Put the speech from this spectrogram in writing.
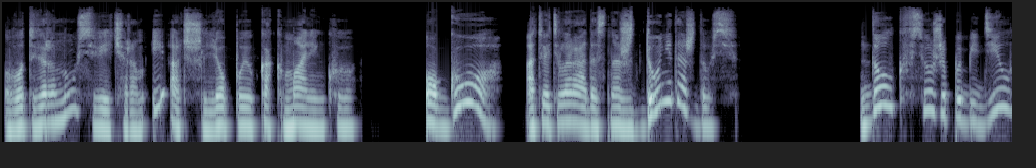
«Вот вернусь вечером и отшлепаю, как маленькую». «Ого!» — ответила радостно, «жду не дождусь». Долг все же победил,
